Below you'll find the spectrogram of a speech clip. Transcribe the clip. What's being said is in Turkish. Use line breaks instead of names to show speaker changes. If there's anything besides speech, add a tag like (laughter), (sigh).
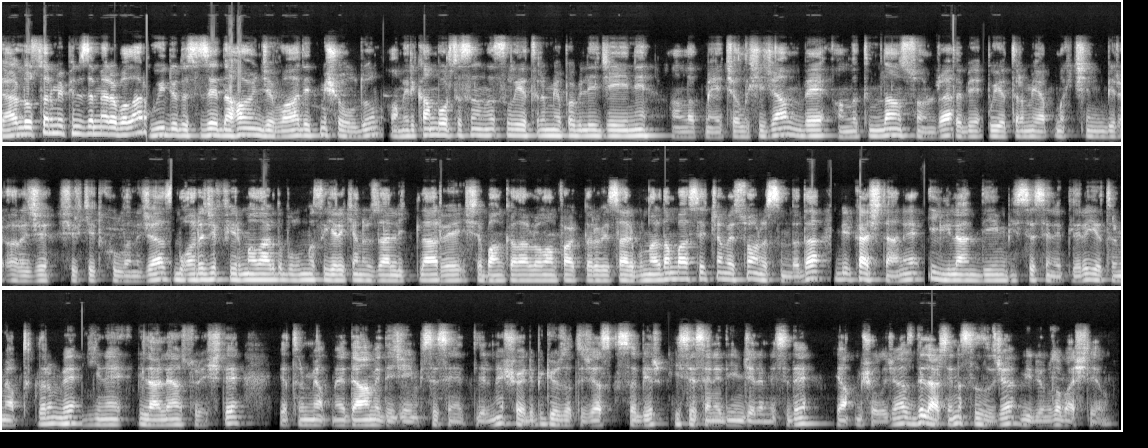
Değerli dostlarım hepinize merhabalar. Bu videoda size daha önce vaat etmiş olduğum Amerikan borsasına nasıl yatırım yapabileceğini anlatmaya çalışacağım ve anlatımdan sonra tabi bu yatırımı yapmak için bir aracı şirket kullanacağız. Bu aracı firmalarda bulunması gereken özellikler ve işte bankalarla olan farkları vesaire bunlardan bahsedeceğim ve sonrasında da birkaç tane ilgilendiğim hisse senetleri yatırım yaptıklarım ve yine ilerleyen süreçte yatırım yapmaya devam edeceğim hisse senetlerine şöyle bir göz atacağız. Kısa bir hisse senedi incelemesi de yapmış olacağız. Dilerseniz hızlıca videomuza başlayalım.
